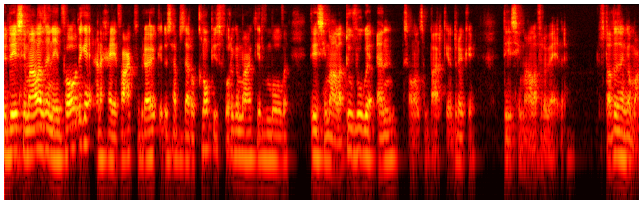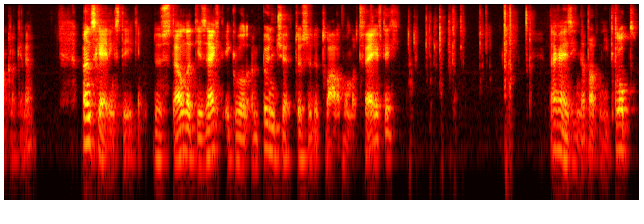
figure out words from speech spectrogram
Nu, decimalen zijn eenvoudige en dat ga je vaak gebruiken, dus hebben ze daar ook knopjes voor gemaakt hier van boven. Decimalen toevoegen en, ik zal eens een paar keer drukken, decimalen verwijderen. Dus dat is een gemakkelijke. Hè? Een scheidingsteken. Dus stel dat je zegt, ik wil een puntje tussen de 1250. Dan ga je zien dat dat niet klopt.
